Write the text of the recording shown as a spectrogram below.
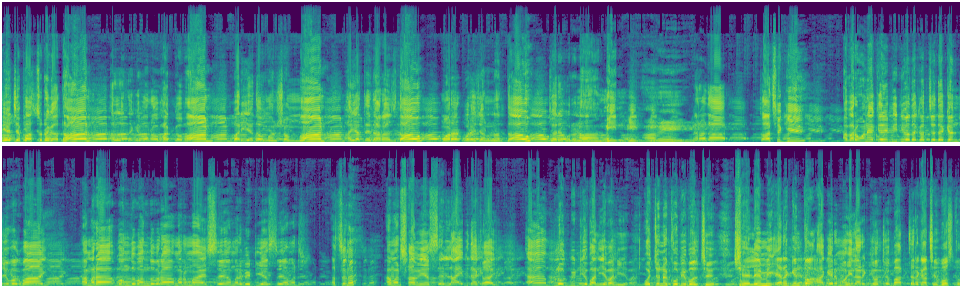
দিয়েছে পাঁচশো টাকা ধান আল্লাহ তাকে বানাও ভাগ্যবান বাড়িয়ে দাও মান সম্মান হায়াতে দারাজ দাও মরার পরে জান্নাত দাও জোরে বলুন আমিন। আমিন। নারাদার তো আছে কি? আবার অনেকে ভিডিও দেখাচ্ছে দেখেন যুবক ভাই আমরা বন্ধু বান্ধবরা আমার মা এসছে আমার বেটি এসছে আমার আছে না? আমার স্বামী এসছে লাইভ দেখায়। হ্যাঁ ব্লগ ভিডিও বানিয়ে বানিয়ে। ওই জন্য কবি বলছে, ছেলে মেয়ে, এরা কিন্তু আগের মহিলারা কি হচ্ছে? বাচ্চার কাছে বসতো।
